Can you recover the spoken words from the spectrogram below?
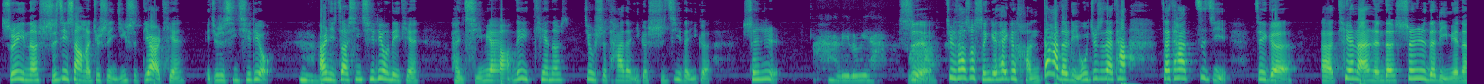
所以呢，实际上呢，就是已经是第二天，也就是星期六。嗯，而你知道星期六那天很奇妙，那天呢，就是他的一个实际的一个生日。哈利路亚！是，就是他说神给他一个很大的礼物，就是在他在他自己这个。呃，天然人的生日的里面呢，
